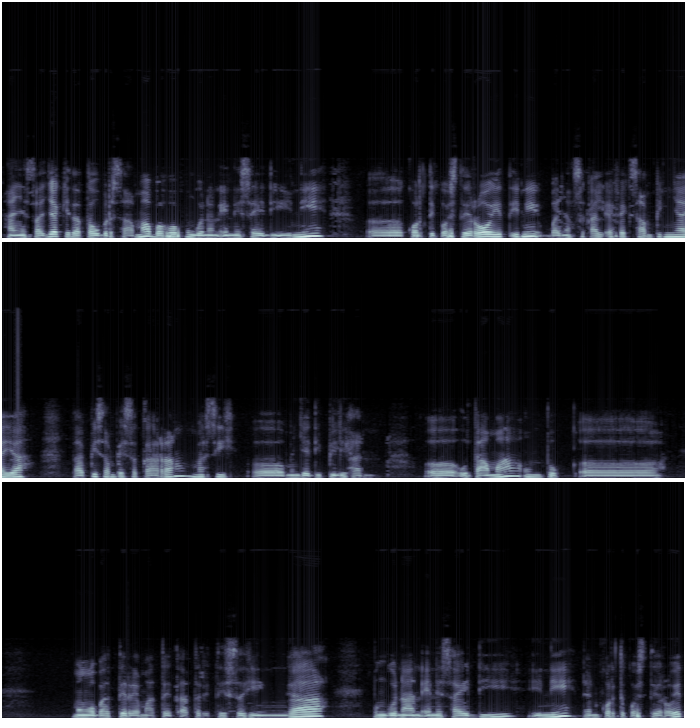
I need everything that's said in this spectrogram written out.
Hanya saja kita tahu bersama bahwa penggunaan NSAID ini kortikosteroid eh, ini banyak sekali efek sampingnya ya. Tapi sampai sekarang masih uh, menjadi pilihan uh, utama untuk mengobati rheumatoid arthritis sehingga penggunaan NSAID ini dan kortikosteroid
